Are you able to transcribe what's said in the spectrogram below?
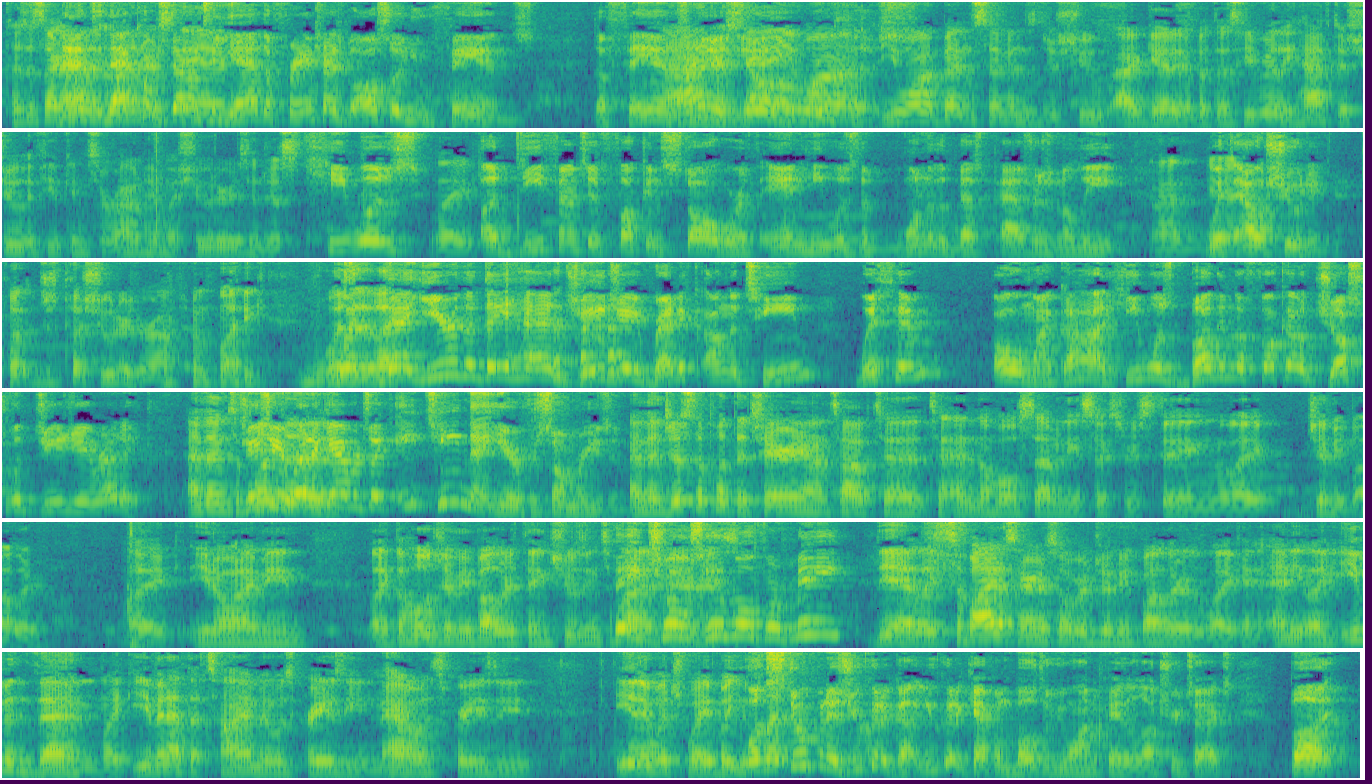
Because it's like And I- that I that comes down to yeah the franchise, but also you fans. The fans, I man, understand y'all are you want ruthless. you want Ben Simmons to shoot. I get it, but does he really have to shoot if you can surround him with shooters and just he was Like- a defensive fucking stalwart, and he was the one of the best passers in the league and, yeah, without shooting. put just put shooters around him? Like was When- it like that year that they had JJ Redick on the team with him, oh my god, he was bugging the fuck out just with JJ Redick. And then to put JJ the, Redick averaged like 18 that year for some reason. and then just to put the cherry on top to to end the whole 76ers thing, like Jimmy Butler, like you know what I mean. Like the whole Jimmy Butler thing, choosing They chose Harris. him over me. Yeah, like Tobias Harris over Jimmy Butler, like in any like even then, like even at the time it was crazy. Now it's crazy. Either which way, but you What's flip- stupid is you could have got you could have kept them both if you wanted to pay the luxury tax, but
